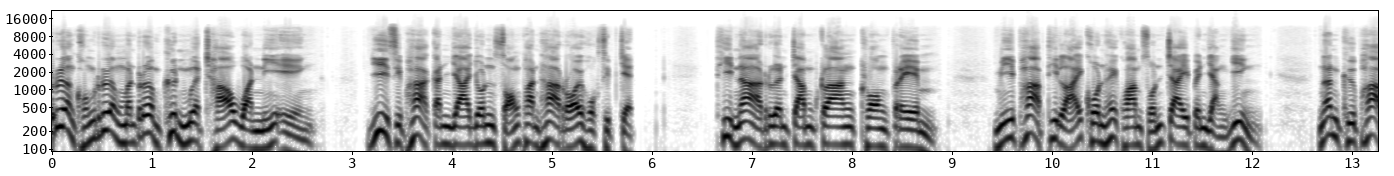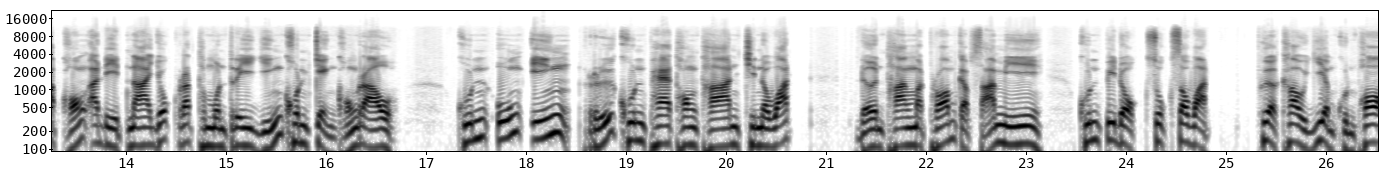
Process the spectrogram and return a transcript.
เรื่องของเรื่องมันเริ่มขึ้นเมื่อเช้าวันนี้เอง 25 กันยายน 2567 ที่หน้าเรือนจำกลางคลองเปรม มีภาพที่หลายคนให้ความสนใจเป็นอย่างยิ่ง นั่นคือภาพของอดีตนายกรัฐมนตรีหญิงคนเก่งของเรา คุณอุ้งอิง หรือคุณแพทองทานชินวัตร เดินทางมาพร้อมกับสามี คุณปิดกสุขสวัสดิ์เพื่อเข้าเยี่ยมคุณพ่อ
